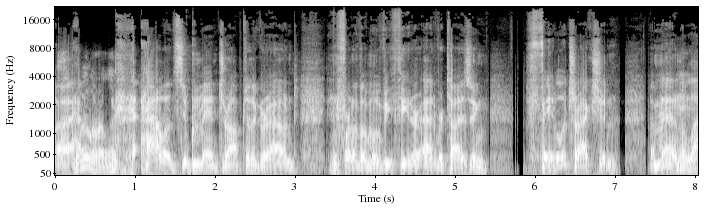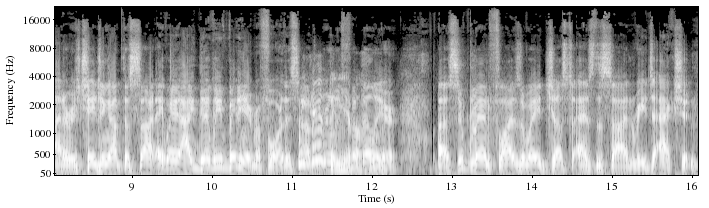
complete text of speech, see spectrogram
Uh, Spoiler alert. Hal and Superman drop to the ground in front of a movie theater advertising Fatal Attraction. A man on Hey. a ladder is changing out the sign. Hey, wait, I, we've been here before. This sounds really been here before. familiar. Uh, Superman flies away just as the sign reads action.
